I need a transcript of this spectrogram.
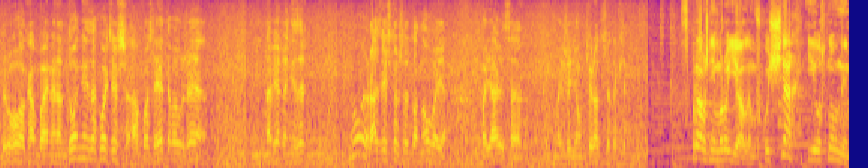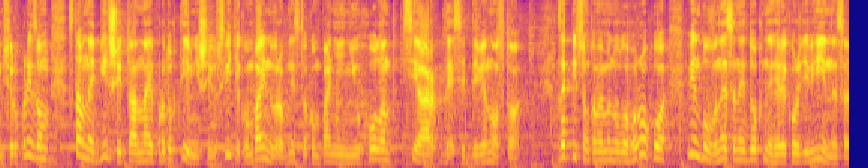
другого комбайна на Дон не захочешь, а после этого уже, наверное, не за... Ну, разве что что-то новое появится. Мы же идем вперед все-таки. Справжнім роялем в кущах і основним сюрпризом став найбільший та найпродуктивніший у світі комбайн виробництва компанії New Holland CR1090. За підсумками минулого року він був внесений до книги рекордів Гіннеса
